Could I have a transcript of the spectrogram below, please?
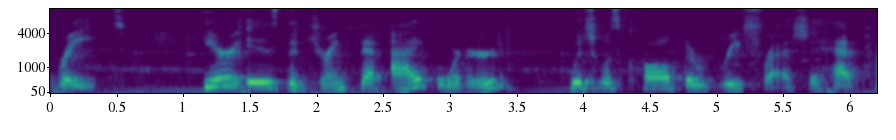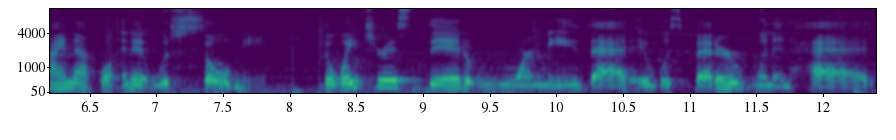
great. Here is the drink that I ordered which was called the Refresh. It had pineapple in it, which sold me. The waitress did warn me that it was better when it had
